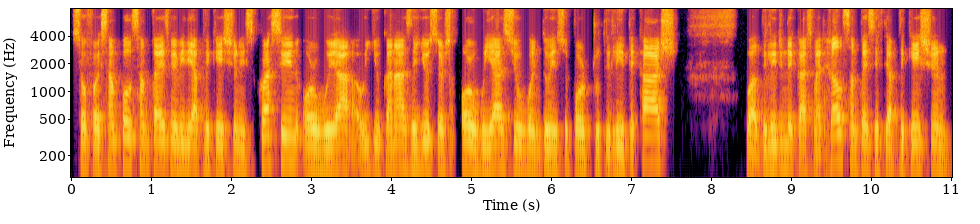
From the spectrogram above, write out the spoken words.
So for example sometimes maybe the application is crashing or we are you can ask the users or we ask you when doing support to delete the cache. Well deleting the cache might help sometimes if the application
